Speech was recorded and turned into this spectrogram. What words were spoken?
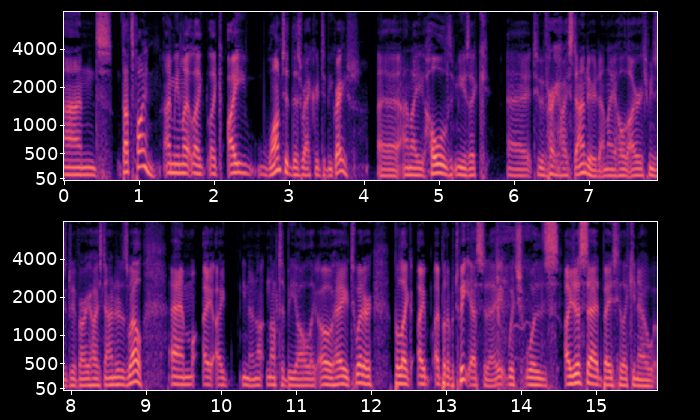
and that's fine. I mean, like, like, like I wanted this record to be great, uh, and I hold music. Uh, to a very high standard, and I hold Irish music to a very high standard as well. Um, I, I, you know, not not to be all like, oh, hey, Twitter, but like, I, I put up a tweet yesterday, which was, I just said basically like, you know,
